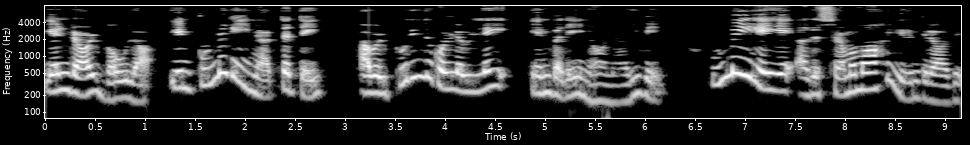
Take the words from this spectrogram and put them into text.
என்றாள் பவுலா. என் புன்னகையின் அர்த்தத்தை அவள் புரிந்து கொள்ளவில்லை என்பதை நான் அறிவேன். உண்மையிலேயே அது சிரமமாக இருந்திராது.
